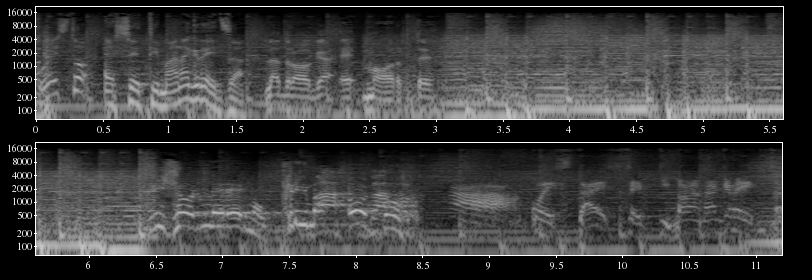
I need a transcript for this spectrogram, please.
Questo è Settimana Grezza. la droga è morte. Ritorneremo prima o dopo. Ah, questa è settimana grezza.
